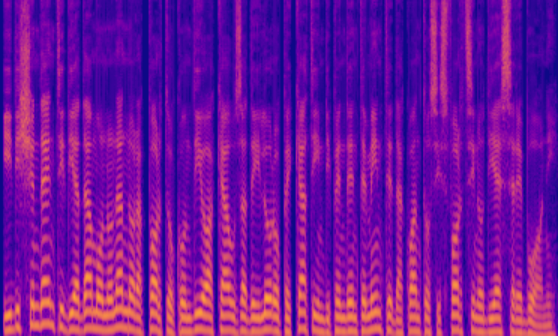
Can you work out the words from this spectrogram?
I discendenti di Adamo non hanno rapporto con Dio a causa dei loro peccati indipendentemente da quanto si sforzino di essere buoni.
